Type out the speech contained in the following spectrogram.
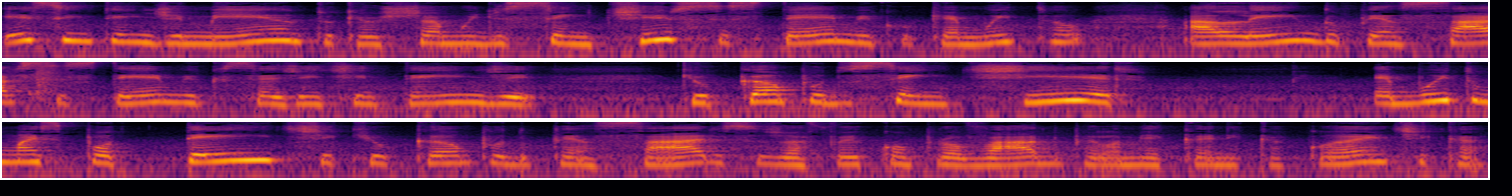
esse entendimento que eu chamo de sentir sistêmico, que é muito além do pensar sistêmico, se a gente entende que o campo do sentir é muito mais potente que o campo do pensar, isso já foi comprovado pela mecânica quântica.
